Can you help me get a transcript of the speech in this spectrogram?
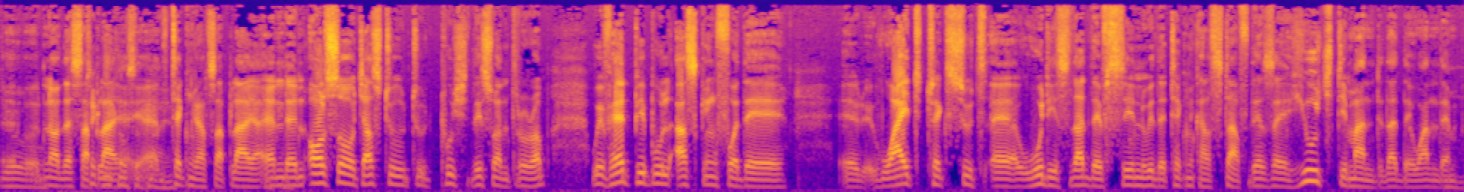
uh, no, the supplier, supplier. the technical supplier. Okay. And then also, just to, to push this one through, Rob, we've had people asking for the uh, white tracksuit uh, woodies that they've seen with the technical staff. There's a huge demand that they want them.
